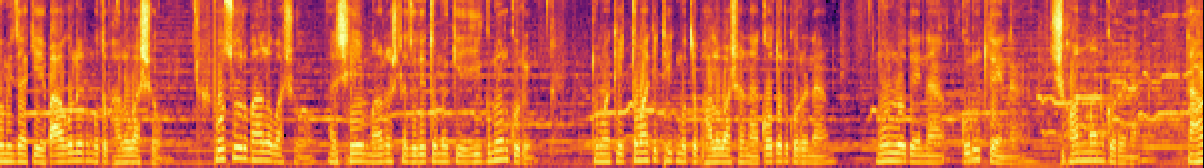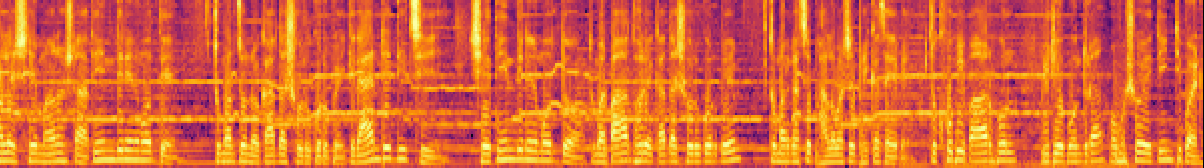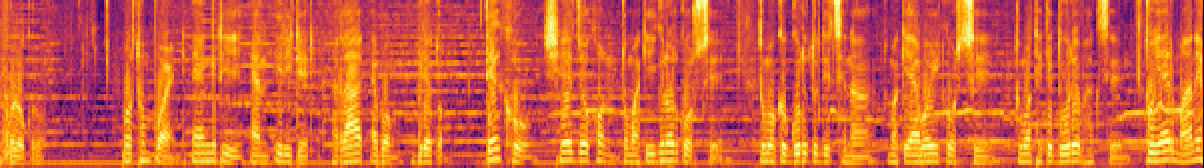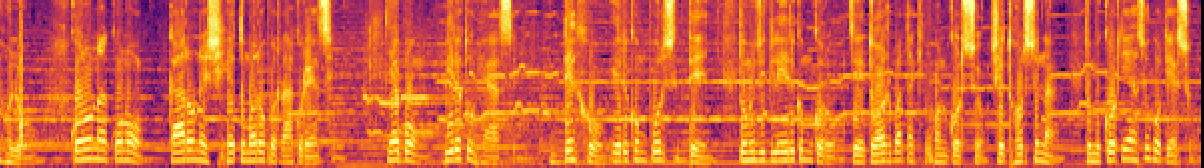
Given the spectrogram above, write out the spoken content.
তুমি যাকে পাগলের মতো ভালোবাসো, প্রচুর ভালোবাসো, আর সেই মানুষটা যদি তোমাকে ইগনোর করে, তোমাকে তোমাকে ঠিক মতো ভালোবাসে না, কদর করে না, মূল্য দেয় না, গুরুত্ব দেয় না, সম্মান করে না, তাহলে সে মানুষটা তিন দিনের মধ্যে তোমার জন্য কাদা শুরু করবে। গ্যারান্টি দিচ্ছি, সে তিন দিনের মধ্যে তোমার পা ধরে কাদা শুরু করবে, তোমার কাছে ভালোবাসা ভেঙে চাইবে। তো খুবই পাওয়ারফুল ভিডিও বন্ধুরা, অবশ্যই এই তিনটি পয়েন্ট ফলো করো। প্রথম পয়েন্ট অ্যাংরি অ্যান্ড ইরিটেট রাগ এবং বিরত দেখো, সে যখন তোমাকে ইগনোর করছে, তোমাকে গুরুত্ব দিচ্ছে না, তোমাকে অ্যাভয়েড করছে, তোমার থেকে দূরে ভাগছে, তো এর মানে হলো, কোনো না কোনো কারণে সে তোমার উপর রাগ করে আছে এবং বিরত হয়ে আছে। দেখো, এরকম পরিস্থিতিতে তুমি যদি এরকম করো যে দশবার তাকে ফোন করছ, সে ধরছে না, তুমি কোটে আসো কোটে আসো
